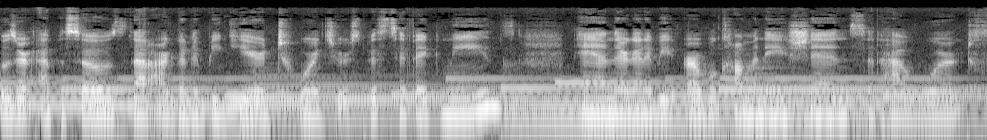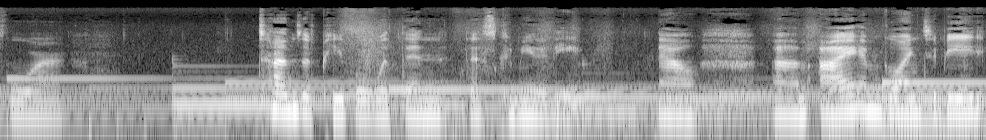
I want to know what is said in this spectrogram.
Those are episodes that are going to be geared towards your specific needs, and they're going to be herbal combinations that have worked for tons of people within this community. Now, um, I am going to be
